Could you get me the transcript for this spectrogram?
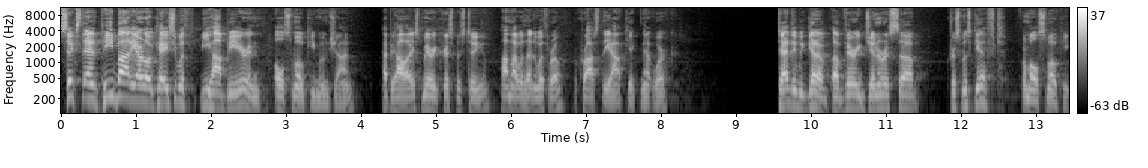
Sixth and Peabody, our location with Yeehaw Beer and Ole Smoky Moonshine. Happy holidays. Merry Christmas to you. With Ed and Withrow across the Outkick network. Chad, we got a, a very generous uh, Christmas gift from Ole Smoky?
